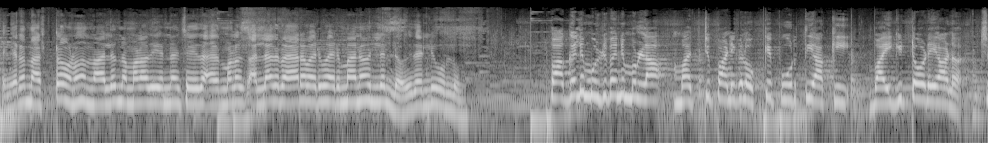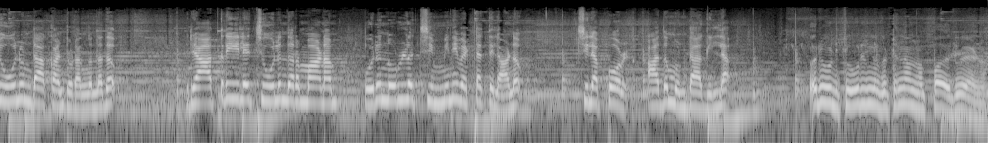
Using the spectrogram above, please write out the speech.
ഭയങ്കര നഷ്ടമാണ്. എന്നാലും നമ്മളത് തന്നെ ചെയ്ത് നമ്മൾ അല്ലാതെ വേറെ ഒരു വരുമാനം ഇല്ലല്ലോ. ഇതല്ലേ ഉള്ളൂ. പകൽ മുഴുവനുമുള്ള മറ്റു പണികളൊക്കെ പൂർത്തിയാക്കി വൈകിട്ടോടെയാണ് ചൂലുണ്ടാക്കാൻ തുടങ്ങുന്നത്. രാത്രിയിലെ ചൂൽ നിർമ്മാണം ഒരു നുള്ളു ചിമ്മിനി വെട്ടത്തിലാണ്. ചിലപ്പോൾ അതും ഉണ്ടാകില്ല. ഒരു കുടി ചൂലിന് കിട്ടുന്ന മുപ്പത് രൂപയാണ്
